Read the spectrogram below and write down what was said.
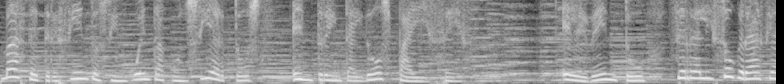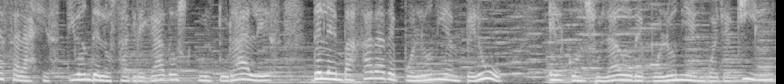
más de 350 conciertos en 32 países. El evento se realizó gracias a la gestión de los agregados culturales de la Embajada de Polonia en Perú, el Consulado de Polonia en Guayaquil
